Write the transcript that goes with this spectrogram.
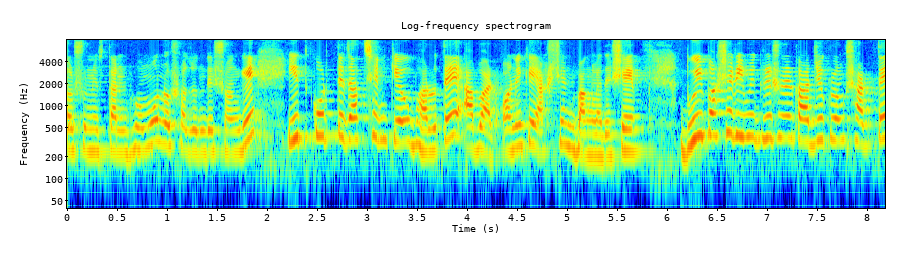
দর্শনীয় স্থান ভ্রমণ ও স্বজনদের সঙ্গে ঈদ করতে যাচ্ছেন কেউ ভারতে, আবার অনেকেই আসছেন বাংলাদেশে। দুই পাশের ইমিগ্রেশনের কার্যক্রম সারতে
